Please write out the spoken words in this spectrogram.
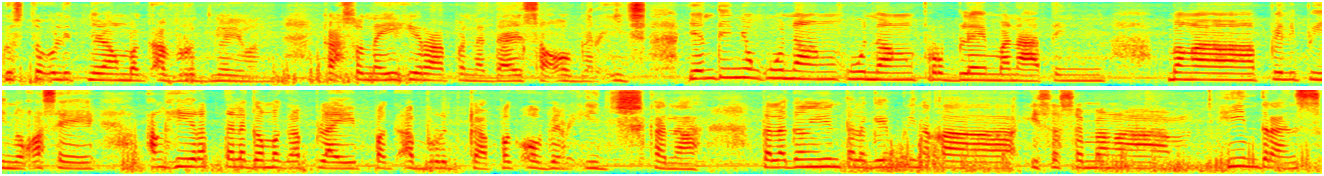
gusto ulit nilang mag-abroad ngayon. Kaso nahihirapan na dahil sa overage. Yan din yung unang unang problema nating mga Pilipino kasi ang hirap talaga mag-apply pag abroad ka, pag overage ka na. Talagang yun talaga yung pinaka isa sa mga hindrance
